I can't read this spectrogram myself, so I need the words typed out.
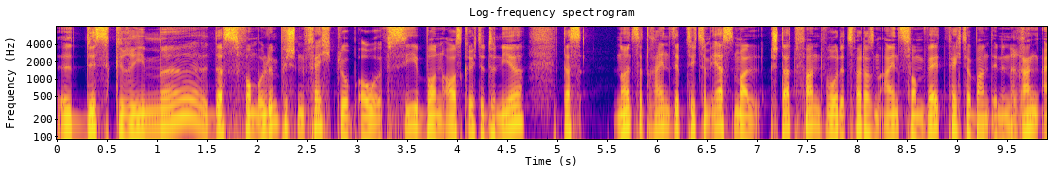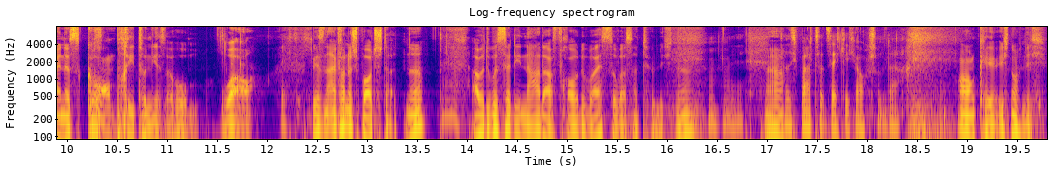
d'Escrime, das vom Olympischen Fechtclub OFC Bonn ausgerichtete Turnier, das 1973 zum ersten Mal stattfand, wurde 2001 vom Weltfechterband in den Rang eines Grand Prix-Turniers erhoben. Wow. Richtig. Wir sind einfach eine Sportstadt, ne? Aber du bist ja die NADA-Frau, du weißt sowas natürlich, ne? Ja. Also ich war tatsächlich auch schon da. Ah, okay, ich noch nicht.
